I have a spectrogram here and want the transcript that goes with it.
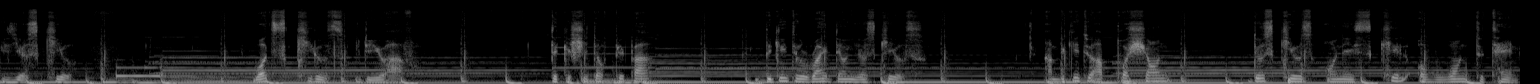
is your skill. What skills do you have? Take a sheet of paper, begin to write down your skills, and begin to apportion those skills on a scale of 1 to 10.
